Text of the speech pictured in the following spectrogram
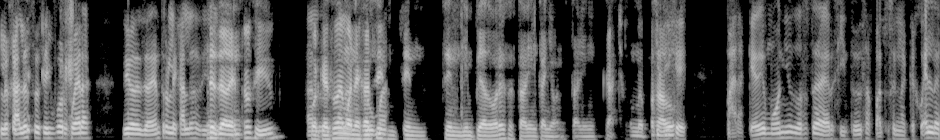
lo jalas así por fuera. Digo, desde adentro le jalas así. Desde adentro, sí. Porque eso de manejar sin, sin, limpiadores está bien cañón, está bien gacho. Me ha pasado. dije, ¿para qué demonios vas a traer cintos de zapatos en la cajuela?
